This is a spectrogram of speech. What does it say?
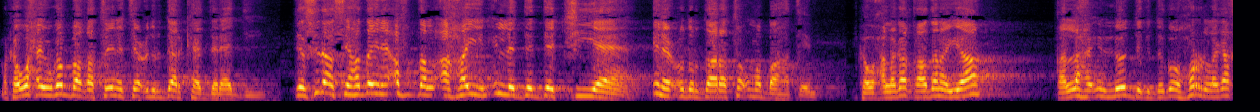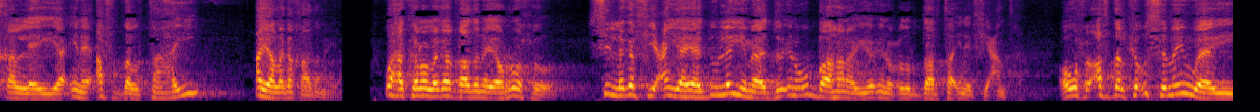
Marka waxay uga baaqatay inay tahay cudurdaarkaa daraaddii dee sidaasi haddaynay afdal ahayn in la dedejiyaa inay cudurdaarato uma baahateen. Marka waxaa laga qaadanayaa qallaha in loo degdego hor laga qalleeyaa inay afdal tahay ayaa laga qaadanaya. Waxaa kaloo laga qaadanayaa ruuxu si laga fiican yahay hadduu la yimaado inuu u baahanayo inuu cudurdaartaa inay fiican tahay. Oo wuxuu afdalka u samayn waayey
